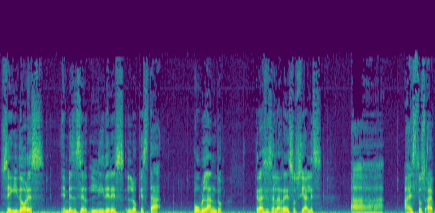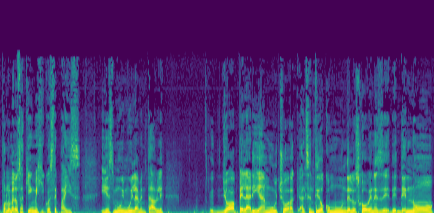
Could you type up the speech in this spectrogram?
seguidores en vez de ser líderes lo que está poblando gracias a las redes sociales, a, estos, por lo menos aquí en México, este país, y es muy, muy lamentable. Yo apelaría mucho al sentido común de los jóvenes, de, no,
